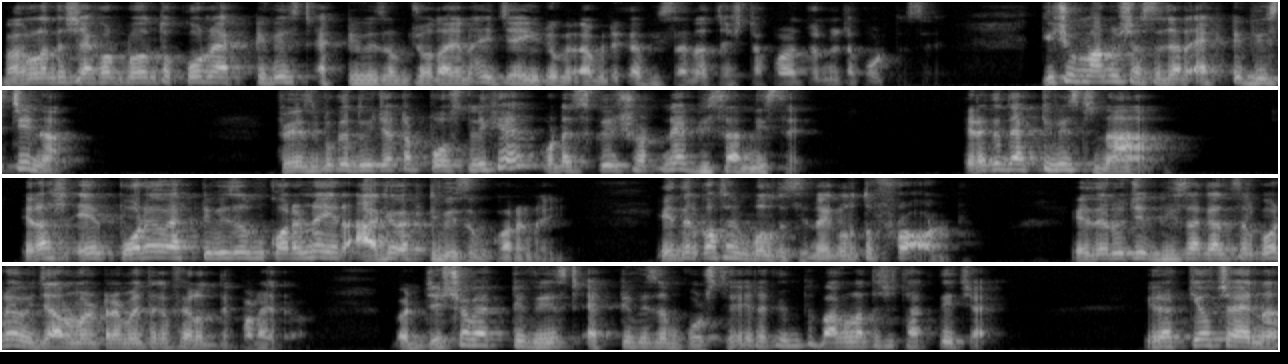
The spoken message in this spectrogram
বাংলাদেশে এখন পর্যন্ত কোনো অ্যাক্টিভিস্ট অ্যাক্টিভিজম চোদায় নাই যে ইউরোপ, আমেরিকা ভিসা নেওয়ার চেষ্টা করার জন্য এটা করতেছে। কিছু মানুষ আছে যারা অ্যাক্টিভিস্টই না। ফেসবুকে দুই চারটা পোস্ট লিখে ওটা স্ক্রিনশট নিয়ে ভিসা নিছে। এটা কিন্তু অ্যাক্টিভিস্ট না। এরা এর পরেও অ্যাক্টিভিজম করে নাই, এর আগেও অ্যাক্টিভিজম করে নাই। এদের কথা আমি বলতেছি না, এগুলো তো ফ্রড এদের উচিত ভিসা ক্যান্সেল করে ওই জার্মান টার্মিনাল থেকে ফেরত দিয়ে পাঠাই দেওয়া। বাট যেসব অ্যাক্টিভিস্ট অ্যাক্টিভিজম করছে, এরা কিন্তু বাংলাদেশে থাকতেই চায়। এরা কেউ চায় না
